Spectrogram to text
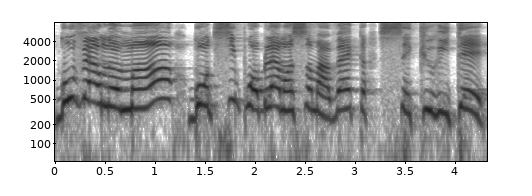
gouvernement gon petit problème ensemble avec sécurité.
